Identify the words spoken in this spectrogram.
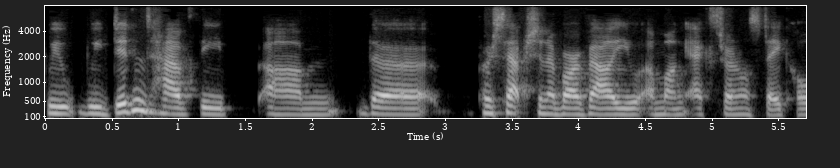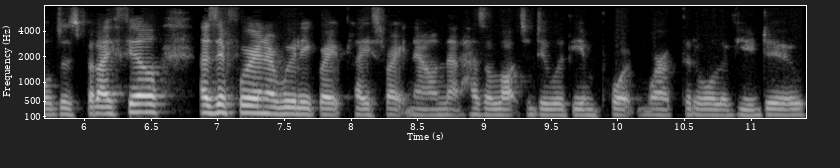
we we didn't have the um, the perception of our value among external stakeholders. But I feel as if we're in a really great place right now, and that has a lot to do with the important work that all of you do.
